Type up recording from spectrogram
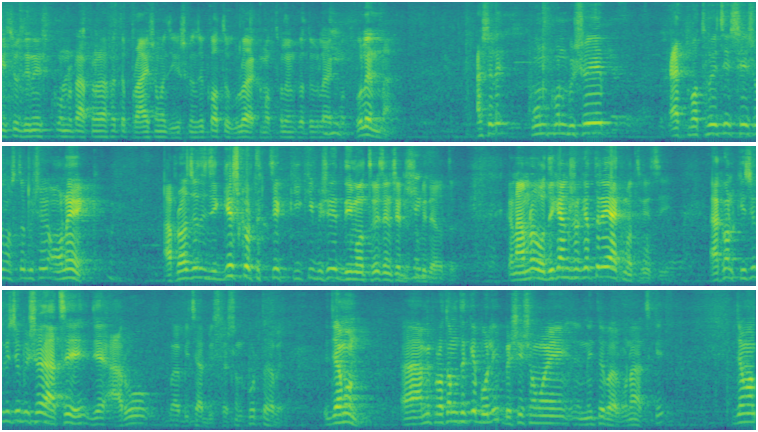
কিছু জিনিস কোনোটা আপনারা হয়তো প্রায় সময় জিজ্ঞেস করেন যে কতগুলো একমত হলেন কতগুলো একমত হলেন না। আসলে কোন কোন বিষয়ে একমত হয়েছে সেই সমস্ত বিষয়ে অনেক। আপনারা যদি জিজ্ঞেস করতেন যে কী কী বিষয়ে দ্বিমত হয়েছেন সেটা সুবিধা হতো। কারণ আমরা অধিকাংশ ক্ষেত্রে একমত হয়েছি। এখন কিছু কিছু বিষয় আছে যে আরও বিচার বিশ্লেষণ করতে হবে। যেমন আমি প্রথম থেকে বলি, বেশি সময় নিতে পারব না আজকে। যেমন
